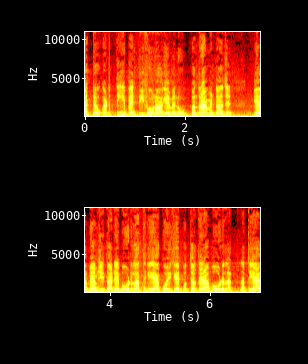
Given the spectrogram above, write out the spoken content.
ਘੱਟੋ ਘੱਟ 30 35 ਫੋਨ ਆ ਗਏ ਮੈਨੂੰ 15 ਮਿੰਟਾਂ 'ਚ ਕਿ ਅਭਿਅਮ ਜੀ, ਤੁਹਾਡੇ ਬੋਰਡ ਲੱਥ ਗਏ ਆ। ਕੋਈ ਕਿ ਪੁੱਤਰ, ਤੇਰਾ ਬੋਰਡ ਲੱਥਿਆ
